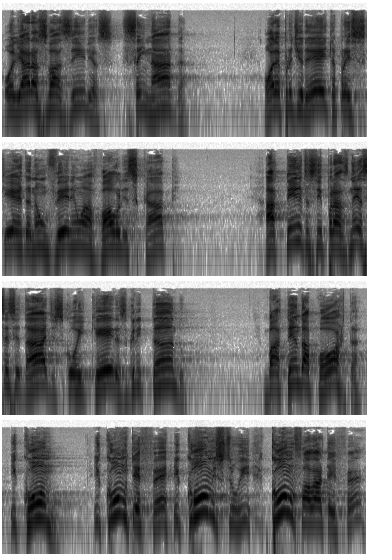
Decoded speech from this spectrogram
olhar as vasilhas sem nada. Olha para a direita, para a esquerda, não vê nenhuma válvula de escape. Atenta-se para as necessidades corriqueiras, gritando, batendo a porta. E como? E como ter fé? E como instruir? Como falar ter fé?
